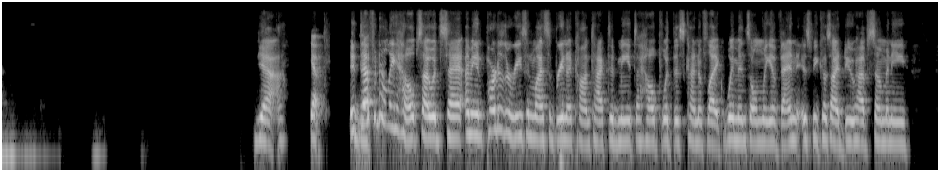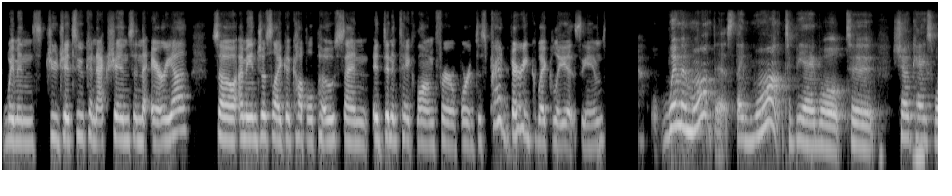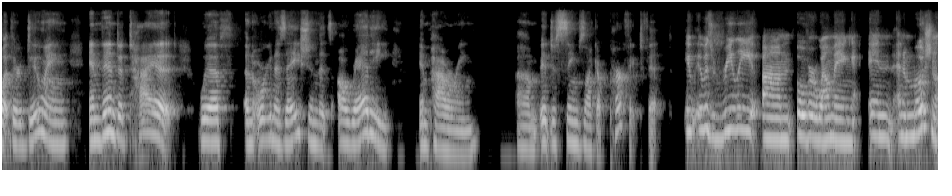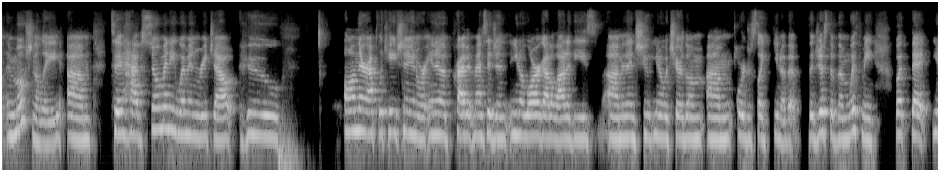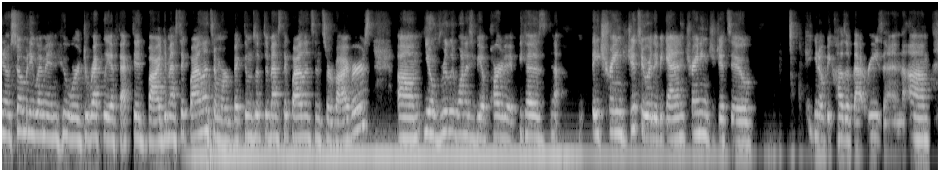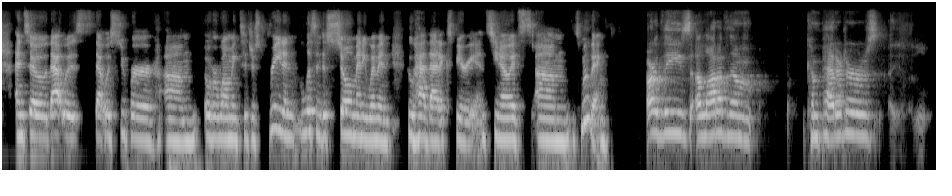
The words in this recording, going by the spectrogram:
Yeah. Yep. It Yep. definitely helps, I would say. I mean, part of the reason why Sabrina contacted me to help with this kind of like women's only event is because I do have so many women's jujitsu connections in the area. So, I mean, just like a couple posts, and it didn't take long for word to spread very quickly, it seems. women want this. They want to be able to showcase what they're doing and then to tie it with an organization that's already empowering. Um, it just seems like a perfect fit. it, it was really um, overwhelming and, and emotional emotionally um, to have so many women reach out who on their application or in a private message and you know laura got a lot of these um, and then she you know would share them um, or just like you know the, the gist of them with me. But that you know so many women who were directly affected by domestic violence and were victims of domestic violence and survivors um, you know really wanted to be a part of it because they trained jiu-jitsu or they began training jiu-jitsu you know because of that reason. Um, and so that was that was super um, overwhelming to just read and listen to so many women who had that experience. You know it's um, it's moving. Are these a lot of them competitors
